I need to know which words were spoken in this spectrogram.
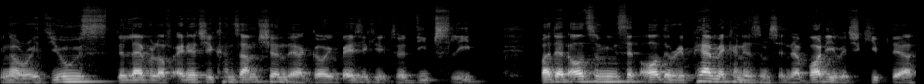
you know reduce the level of energy consumption. They are going basically to a deep sleep but that also means that all the repair mechanisms in their body, which keep their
